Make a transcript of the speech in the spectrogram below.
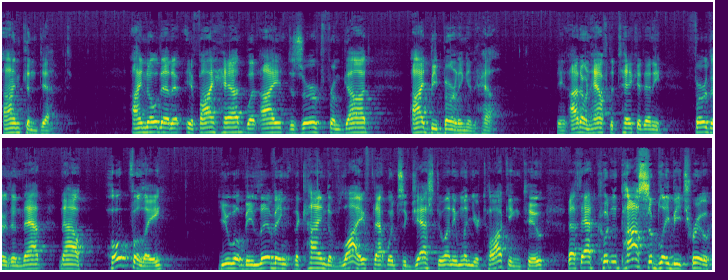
I'm condemned. I know that if I had what I deserved from God, I'd be burning in hell. And I don't have to take it any further than that. Now, hopefully, you will be living the kind of life that would suggest to anyone you're talking to that that couldn't possibly be true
